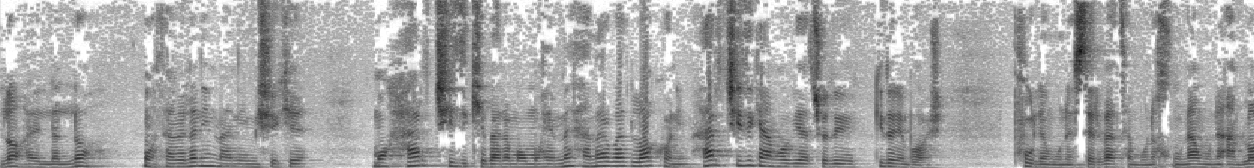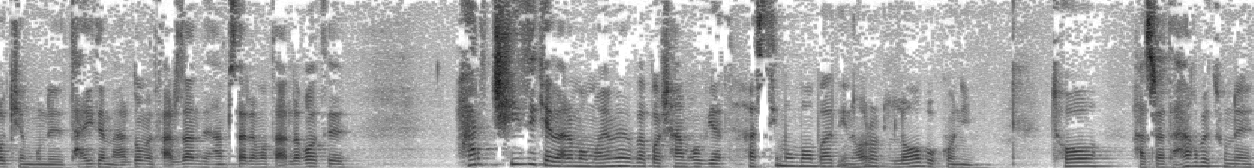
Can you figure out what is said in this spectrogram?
اله الا الله محتملا این معنی میشه که ما هر چیزی که برای ما مهمه همه رو باید لا کنیم. هر چیزی که هم هویت شده کی داریم باش پولمونه ثروتمونه خونمونه املاکمونه تایید مردم فرزند همسر متعلقات. هر چیزی که برای ما مهمه و باش هم هویت هستیم و ما باید اینها رو لا بکنیم تا حضرت حق بتونه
